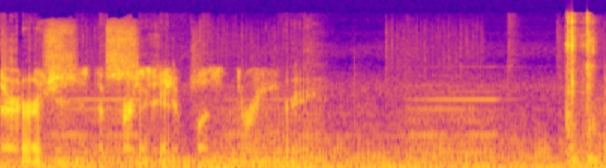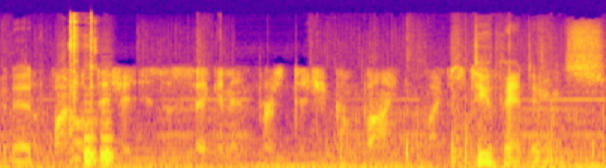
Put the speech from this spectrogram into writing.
The third First, digit is the first second, digit plus three. Three. But The final digit is the second and first digit combined minus two two. paintings.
